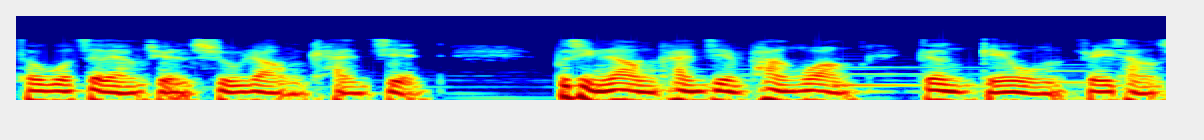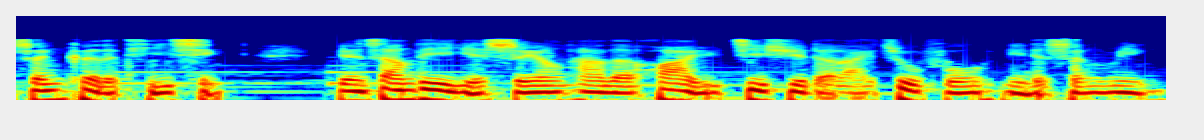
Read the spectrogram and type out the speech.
透过这两卷书，让我们看见，不仅让我们看见盼望，更给我们非常深刻的提醒。愿上帝也使用他的话语，继续的来祝福你的生命。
